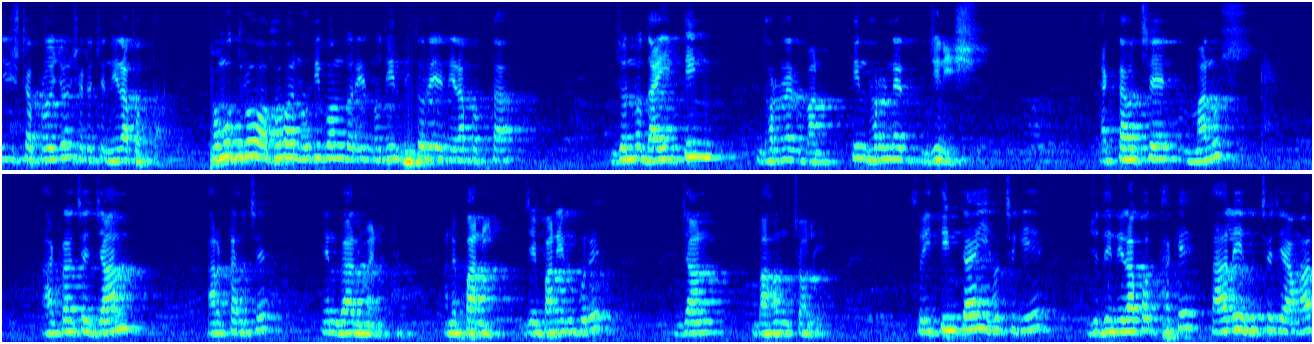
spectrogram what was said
জিনিসটা প্রয়োজন সেটা হচ্ছে নিরাপত্তা। সমুদ্র অথবা নদী বন্দরে, নদীর ভিতরে নিরাপত্তা জন্য দায়ী তিন ধরনের মান, তিন ধরনের জিনিস। একটা হচ্ছে মানুষ, আরেকটা হচ্ছে যান আর একটা হচ্ছে এনভায়রনমেন্ট মানে পানি, যে পানির উপরে যান, বাহন চলে। সো এই তিনটাই হচ্ছে গিয়ে যদি নিরাপদ থাকে, তাহলেই হচ্ছে যে আমার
